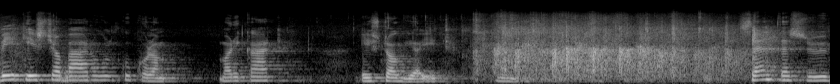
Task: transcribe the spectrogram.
Békés Csabáról Kukola Marikát és tagjait. Nem. Szentesű,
